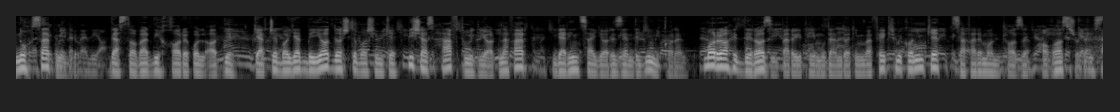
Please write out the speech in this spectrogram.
900 میلیون. دستاوردی خارق العاده گرچه باید به یاد داشته باشیم که بیش از 7 میلیارد نفر در این سیاره زندگی می کنند ما راه درازی برای پیمودن داریم و فکر می کنیم که سفرمان تازه آغاز شده. است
